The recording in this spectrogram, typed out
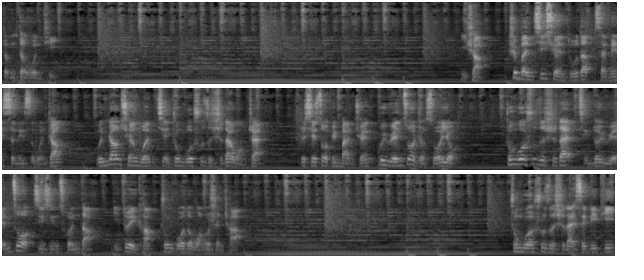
等等问题。以上是本期选读的三篇四零四文章，文章全文见中国数字时代网站。这些作品版权归原作者所有。中国数字时代仅对原作进行存档，以对抗中国的网络审查。中国数字时代 CDT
